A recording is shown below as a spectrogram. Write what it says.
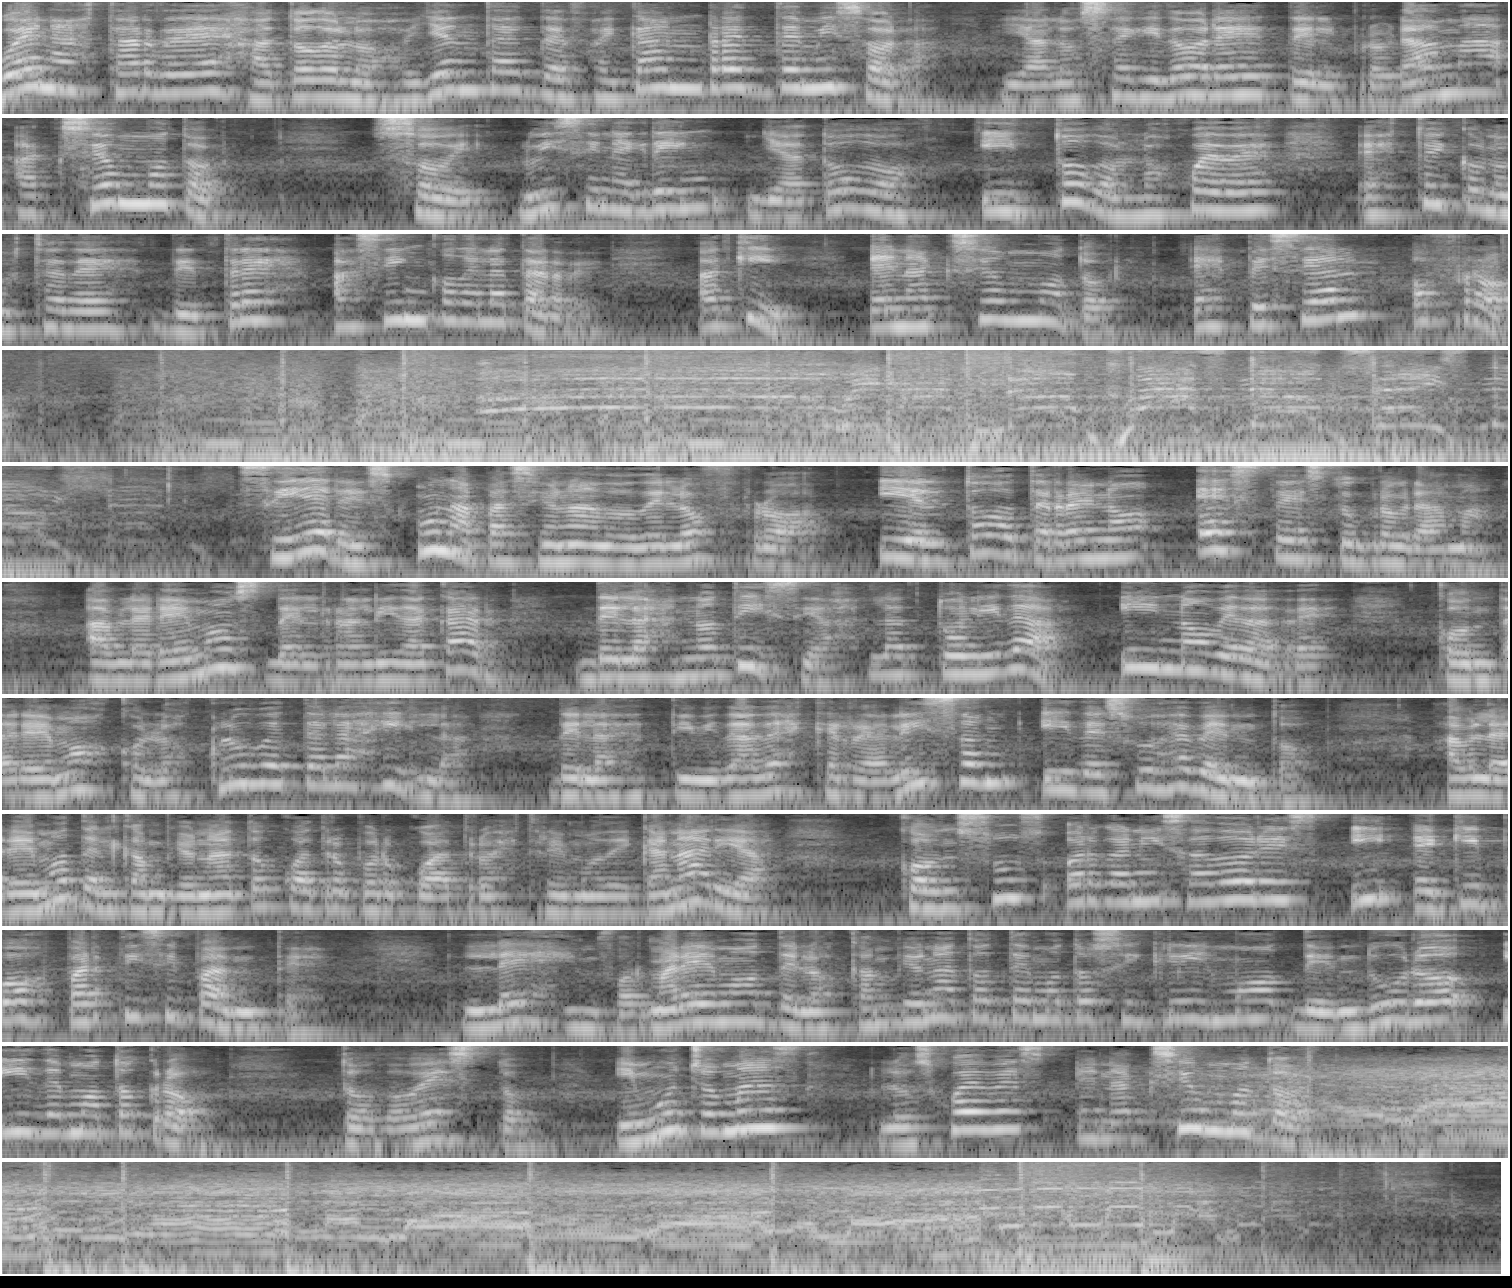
Buenas tardes a todos los oyentes de FAICAN Red de Emisora y a los seguidores del programa Acción Motor. Soy Luis Inegrín y a todos y todos los jueves estoy con ustedes de 3 a 5 de la tarde, aquí en Acción Motor, especial off-road. Si eres un apasionado del off-road y el todoterreno, este es tu programa. Hablaremos del Rally Dakar, de las noticias, la actualidad y novedades. Contaremos con los clubes de las islas, de las actividades que realizan y de sus eventos. Hablaremos del Campeonato 4x4 Extremo de Canarias, con sus organizadores y equipos participantes. Les informaremos de los campeonatos de motociclismo, de enduro y de motocross todo esto y mucho más los jueves en Acción Motor.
